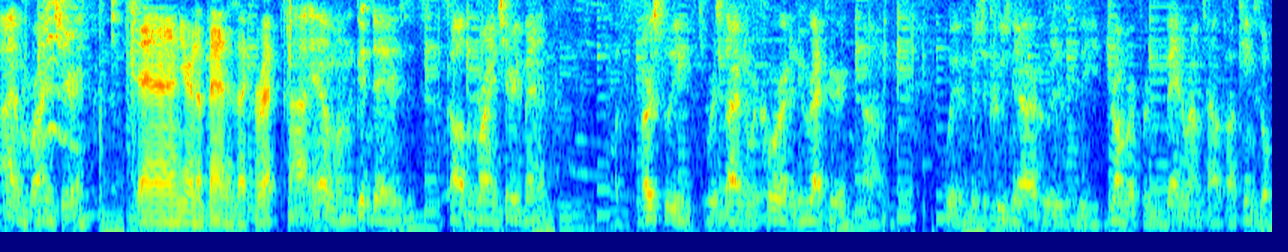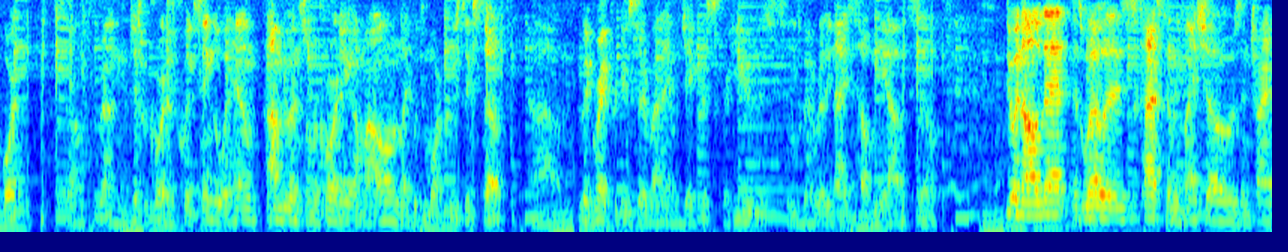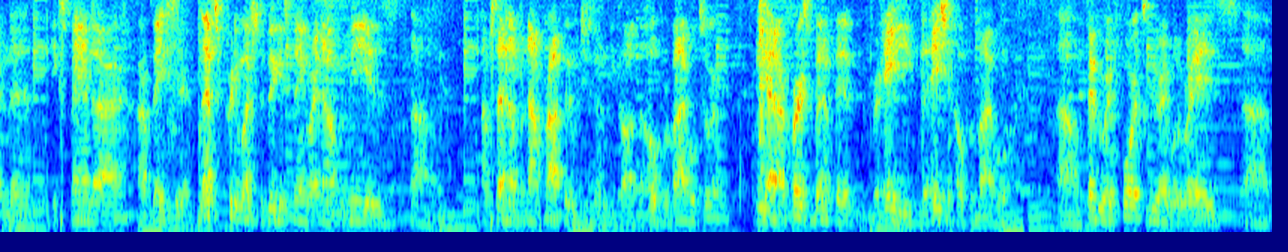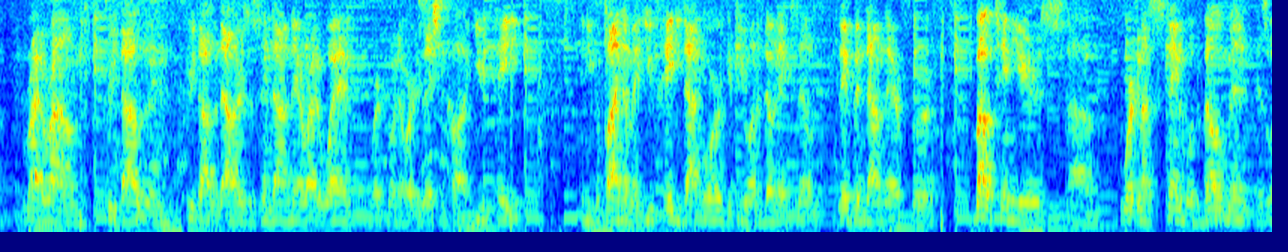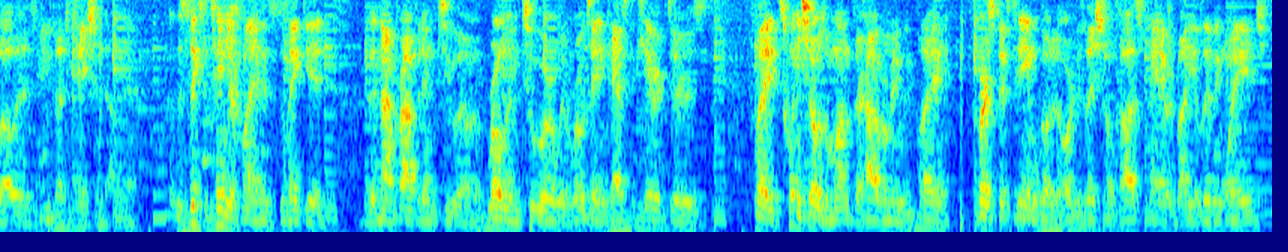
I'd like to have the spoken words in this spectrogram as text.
I am Bryan Cherry. And you're in a band, is that correct? I am on the good days. It's called the Bryan Cherry Band. Firstly, we're starting to record a new record um, with Mr. Kuzniar, who is the drummer for the band around town called Kings Go Forth. So we're gonna just record a quick single with him. I'm doing some recording on my own, like with the more acoustic stuff. Um, with a great producer by the name of Jay Christopher Hughes. He's been really nice helping me out. So doing all that as well as constantly playing shows and trying to expand our, our base here. And that's pretty much the biggest thing right now for me is um, I'm setting up a nonprofit which is going to be called the Hope Revival Tour. We had our first benefit for Haiti, the Haitian Hope Revival. Um, February 4th, we were able to raise uh, right around $3,000 $3, to send down there right away. Working with an organization called Youth Haiti and you can find them at youthhaiti.org if you want to donate to them. They've been down there for about 10 years, uh, working on sustainable development as well as youth education down there. The six to 10 year plan is to make it the nonprofit into a rolling tour with a rotating cast of characters. Play 20 shows a month or however many we play. First 15 will go to the organizational costs, paying everybody a living wage.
